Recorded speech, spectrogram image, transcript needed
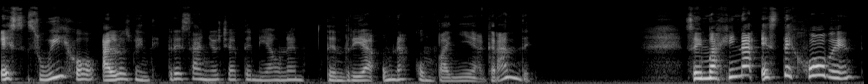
es su hijo a los 23 años ya tenía una, tendría una compañía grande. Se imagina este joven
